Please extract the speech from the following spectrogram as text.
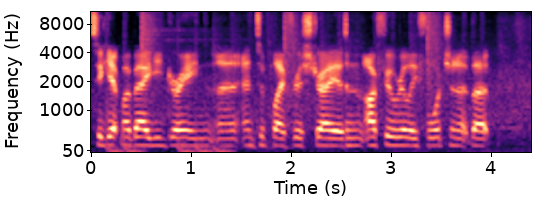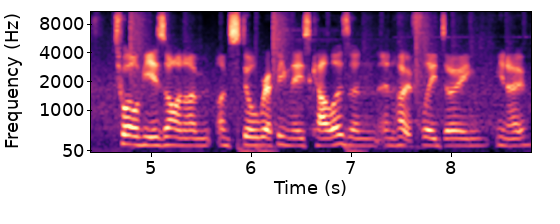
to get my baggy green and, uh, and to play for Australia. And I feel really fortunate that 12 years on, I'm, I'm still repping these colours and, and hopefully doing, you know,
